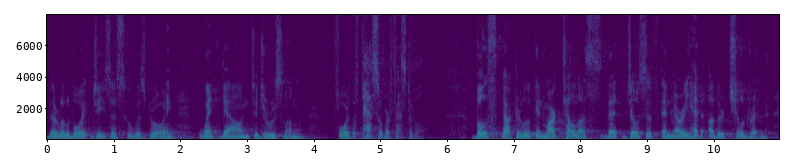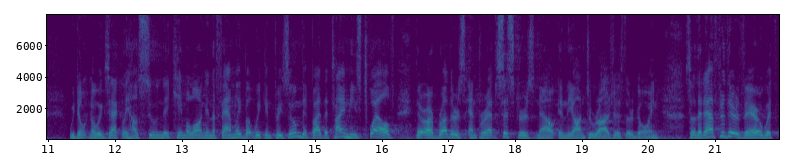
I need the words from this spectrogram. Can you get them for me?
their little boy Jesus, who was growing, went down to Jerusalem for the Passover festival. Both Dr. Luke and Mark tell us that Joseph and Mary had other children. We don't know exactly how soon they came along in the family, but we can presume that by the time he's 12, there are brothers and perhaps sisters now in the entourage as they're going. So that after they're there with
